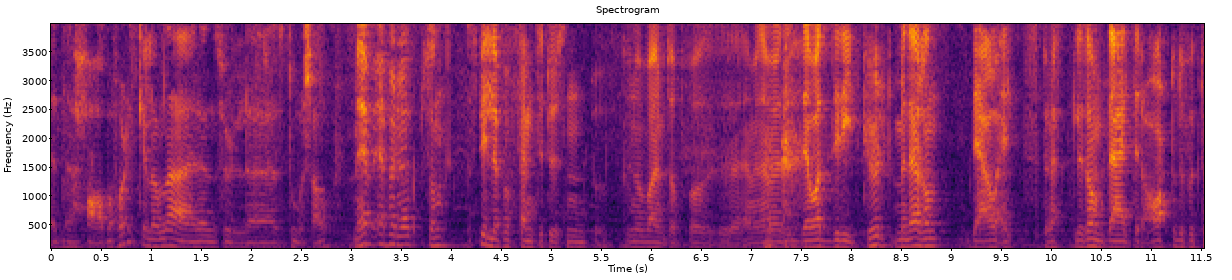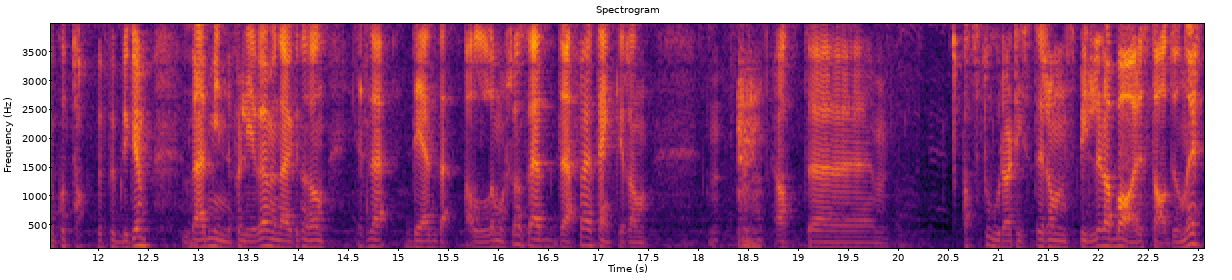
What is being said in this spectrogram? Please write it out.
et hav av folk, eller om det er en full eh, storsal. Men jeg, jeg føler at sånn Spille for 50 000 noe varmt opp for jeg mener, Det var dritkult, men det er sånn det er jo helt sprøtt. liksom Det er helt rart, og du får ikke noe kontakt med publikum. Det er et minne for livet, men det er jo ikke noe sånn jeg det, er, det jeg syns er aller morsomst. og jeg- Derfor jeg tenker sånn at eh, At store artister som spiller da bare stadioner,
